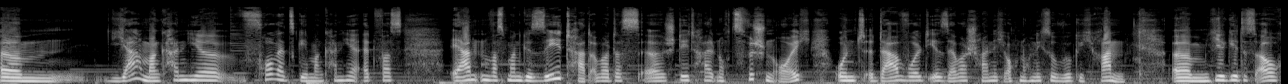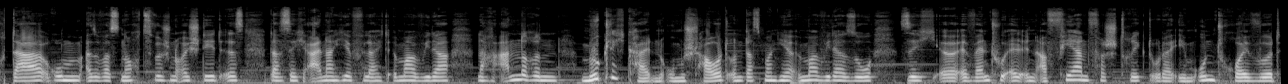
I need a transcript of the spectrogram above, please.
ähm, ja, man kann hier vorwärts gehen. Man kann hier etwas ernten, was man gesät hat, aber das äh, steht halt noch zwischen euch und da wollt ihr sehr wahrscheinlich auch noch nicht so wirklich ran. Ähm, hier geht es auch darum, also was noch zwischen euch steht, ist, dass sich einer hier vielleicht immer wieder nach anderen Möglichkeiten umschaut und dass man hier immer wieder so sich äh, eventuell in Affären verstrickt oder eben untreu wird.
